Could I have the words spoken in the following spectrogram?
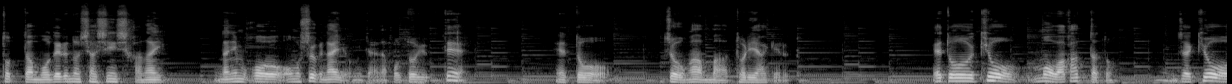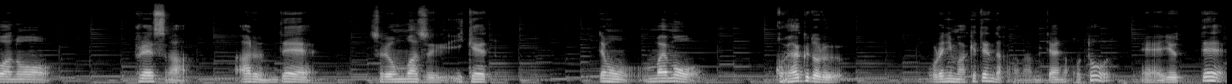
撮ったモデルの写真しかない。何もこう面白くないよみたいなことを言って、えっと、ジョーがまあ取り上げると。えっと、今日もう分かったと。じゃあ今日あの、プレスがあるんで、それをまず行け。でも、お前もう500ドル俺に負けてんだからな、みたいなことを、えー、言って、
